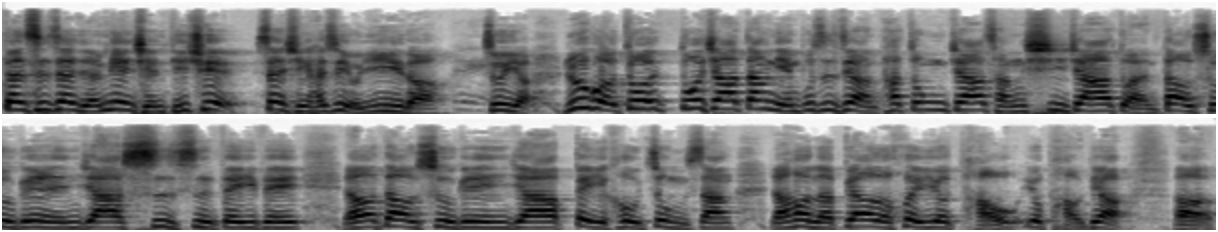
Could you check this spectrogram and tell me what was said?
但是在人面前的确善行还是有意义的。注意啊！如果多多加当年不是这样，他中家长西家短，到处跟人家是是非非，然后到处跟人家背后重伤，然后呢标了会又逃又跑掉啊、呃，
